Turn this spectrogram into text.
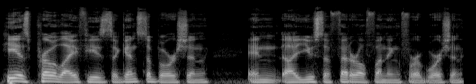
he is pro-life he's against abortion and uh, use of federal funding for abortion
